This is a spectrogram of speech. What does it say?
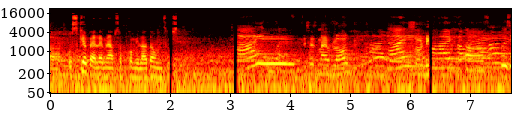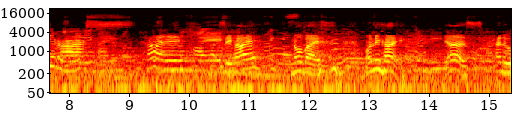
आ, उसके पहले मैं आप सबको मिलाता हूँ उनसे। This is my roommate? Hi से hi no bye only hi yes hello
